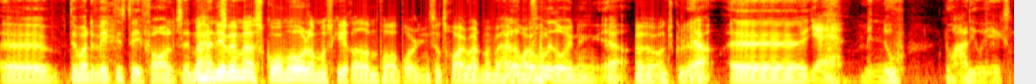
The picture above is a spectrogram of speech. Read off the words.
Uh, det var det vigtigste i forhold til, Men han bliver ved med at score mål og måske redde dem på oprykning. Så tror jeg godt, man vil have Redde dem røvhul. nedrykning, ja. Øh, undskyld. Ja, øh, ja, men nu, nu har de jo Eriksen.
